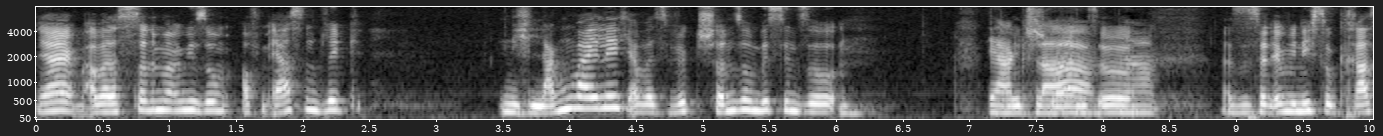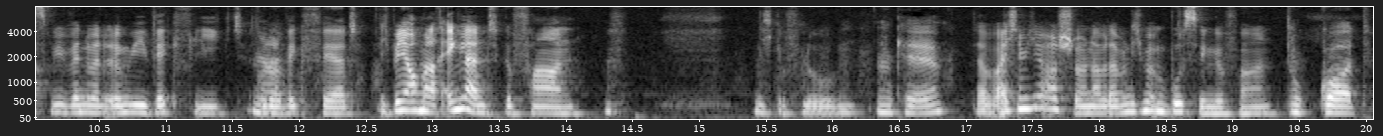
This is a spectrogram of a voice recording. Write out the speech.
ja, aber das ist dann immer irgendwie so auf den ersten Blick nicht langweilig, aber es wirkt schon so ein bisschen so. hm, Ja, klar. so. Ja. Also es ist halt irgendwie nicht so krass, wie wenn man irgendwie wegfliegt Ja. oder wegfährt. Ich bin ja auch mal nach England gefahren. Nicht geflogen. Okay. Da war ich nämlich auch schon, aber da bin ich mit dem Bus hingefahren. Oh Gott.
